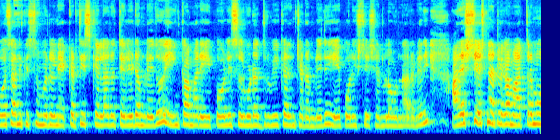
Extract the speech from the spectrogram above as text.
పోసానికి కృష్ణమురళిని ఎక్కడ తీసుకెళ్ళారో తెలియడం లేదు. ఇంకా మరి పోలీసులు కూడా ధృవీకరించడం లేదు. ఏ పోలీస్ స్టేషన్లో ఉన్నారనేది అరెస్ట్ చేసినట్లుగా మాత్రము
